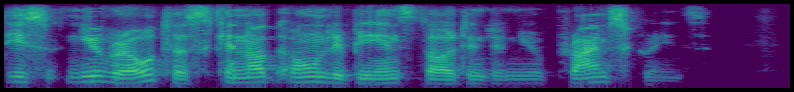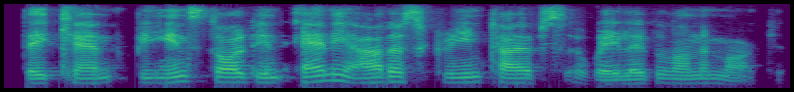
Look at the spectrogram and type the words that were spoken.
these new rotors cannot only be installed in the new prime screens. They can be installed in any other screen types available on the market.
